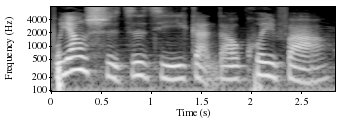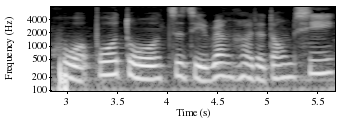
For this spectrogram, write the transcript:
不要使自己感到匮乏或剥夺自己任何的东西。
